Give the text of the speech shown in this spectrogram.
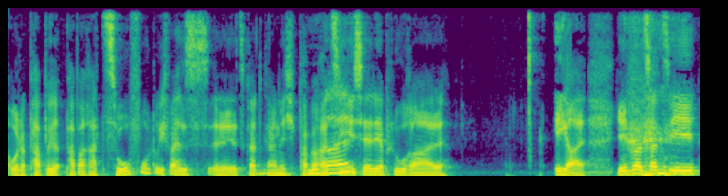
oder Paparazzo-Foto, ich weiß es äh, jetzt gerade gar nicht. Paparazzi Plural? ist ja der Plural. Egal. Jedenfalls hat sie,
